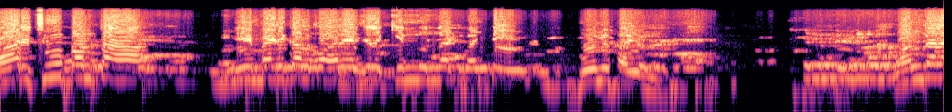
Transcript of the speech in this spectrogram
వారి చూపంతా ఈ మెడికల్ కాలేజీల కింద ఉన్నటువంటి భూమిపై ఉంది. వందల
